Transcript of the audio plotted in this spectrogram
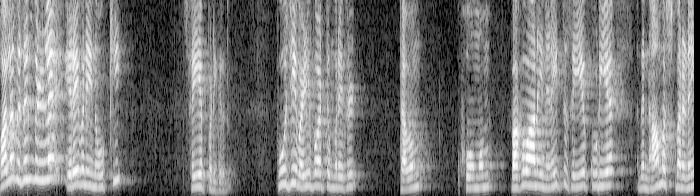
பல விதங்களில் இறைவனை நோக்கி செய்யப்படுகிறது. பூஜை வழிபாட்டு முறைகள் தவம் ஹோமம் பகவானை நினைத்து செய்யக்கூடிய அந்த நாமஸ்மரணை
